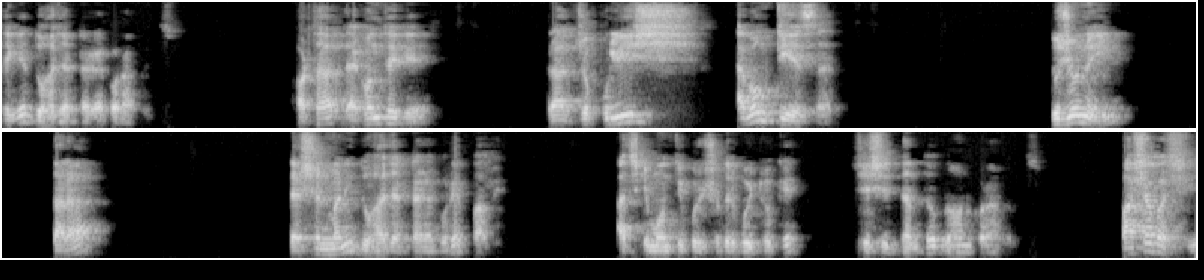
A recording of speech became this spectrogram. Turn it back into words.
থেকে দু হাজার টাকা করা হয়েছে। অর্থাৎ এখন থেকে রাজ্য পুলিশ এবং টিএসআর দুজনেই তারা রেশন মানি দু হাজার টাকা করে পাবে। আজকে মন্ত্রী পরিষদের বৈঠকে সে সিদ্ধান্ত গ্রহণ করা হয়েছে। পাশাপাশি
